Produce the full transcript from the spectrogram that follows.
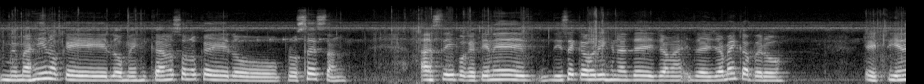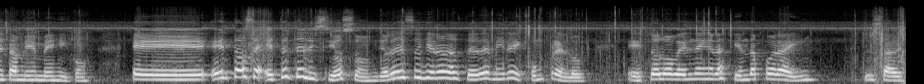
me imagino que los mexicanos son los que lo procesan. Así, porque tiene, dice que es original de, Jamaica, pero eh, tiene también México. Eh, entonces, esto es delicioso. Yo les sugiero a ustedes, mire, cómprenlo. Esto lo venden en las tiendas por ahí, tú sabes.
